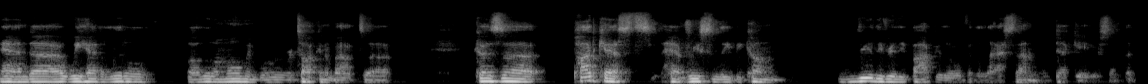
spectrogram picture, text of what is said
and uh, we had a little a little moment where we were talking about because uh, uh, podcasts have recently become really really popular over the last I don't know decade or something,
